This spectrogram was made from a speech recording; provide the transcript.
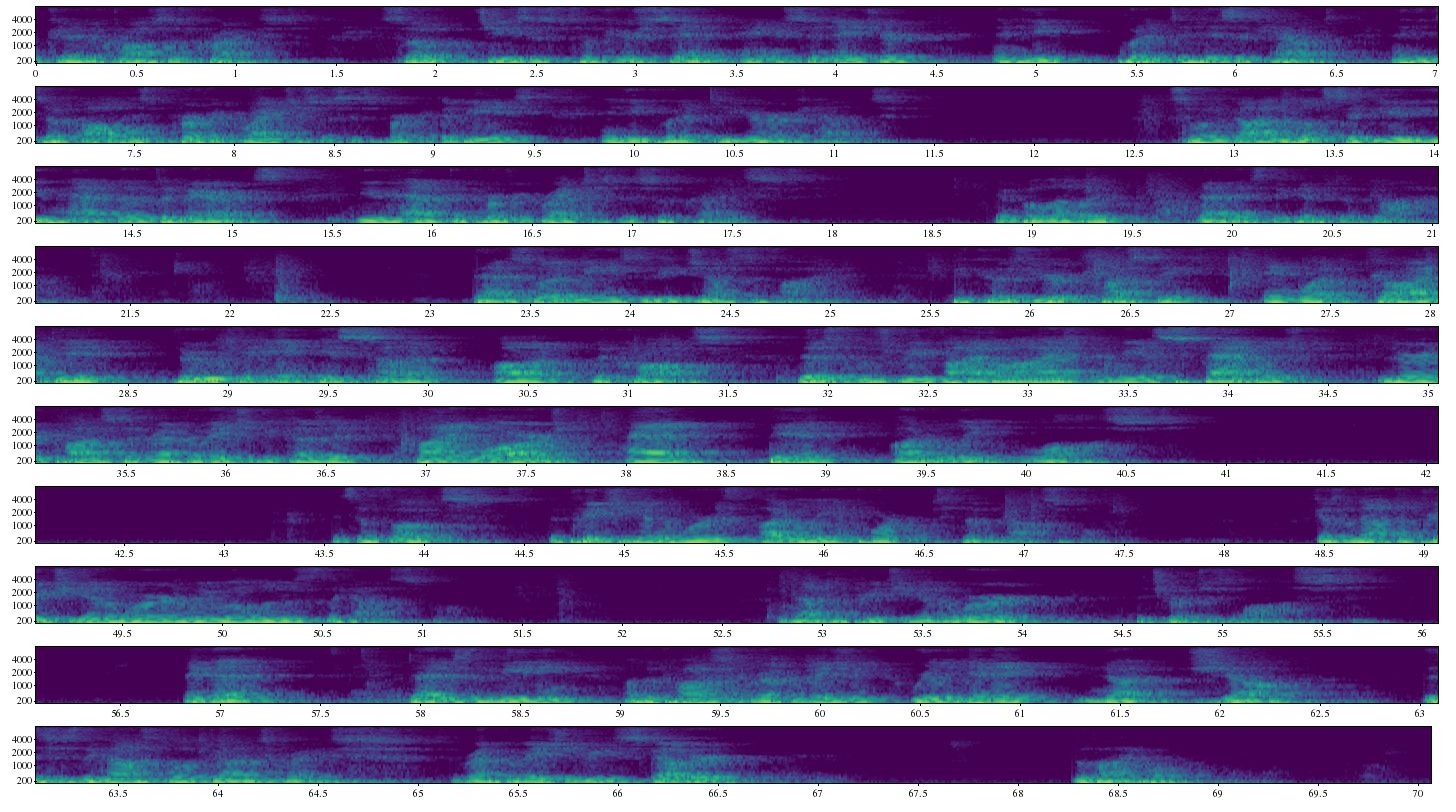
Okay, the cross of Christ. So Jesus took your sin and your sin nature and he put it to his account. And he took all his perfect righteousness, his perfect obedience, and he put it to your account. So when God looks at you, you have no demerits. You have the perfect righteousness of Christ. And beloved, that is the gift of God. That's what it means to be justified. Because you're trusting in what God did through and in His Son on the cross. This was revitalized and reestablished during the Protestant Reformation because it, by and large, had been utterly lost. And so, folks, the preaching of the word is utterly important to the gospel. Because without the preaching of the word, we will lose the gospel. Without the preaching of the word, the church is lost. Amen? That is the meaning of the Protestant Reformation, really in a nutshell. This is the gospel of God's grace. The Reformation rediscovered the Bible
